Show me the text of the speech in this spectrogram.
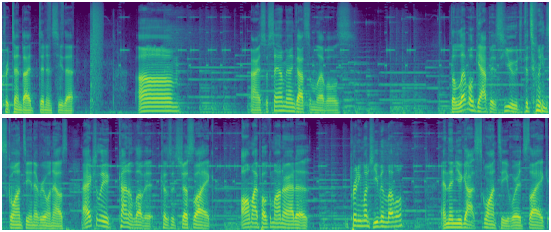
pretend I didn't see that. Um... Alright, so Sandman got some levels. The level gap is huge between Squanty and everyone else. I actually kind of love it because it's just like all my Pokemon are at a pretty much even level. And then you got Squanty where it's like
